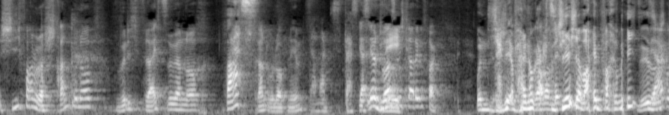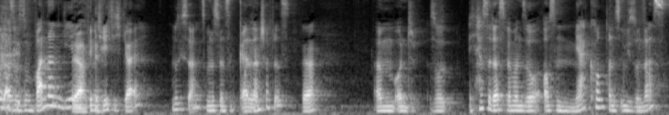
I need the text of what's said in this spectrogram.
Skifahren oder Strandurlaub würde ich vielleicht sogar noch Was? Strandurlaub nehmen. Ja, Mann, das Ja, Leon, du hast mich gerade gefragt. Und Ja, die Meinung akzeptiere ich aber einfach nicht. Ist- Berge oder also so wandern gehen, Ja, okay. finde ich richtig geil, muss ich sagen. Zumindest wenn es eine geile Landschaft ist. Ja. Ähm, und so, ich hasse das, wenn man so aus dem Meer kommt, man ist irgendwie so nass.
